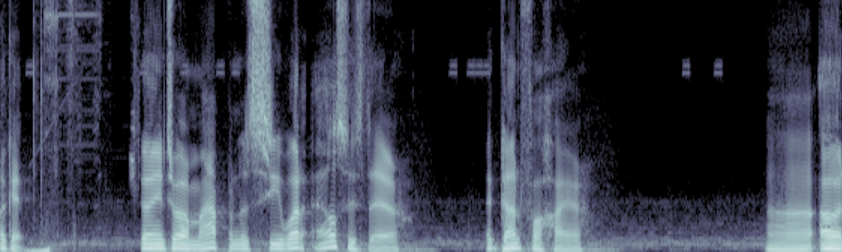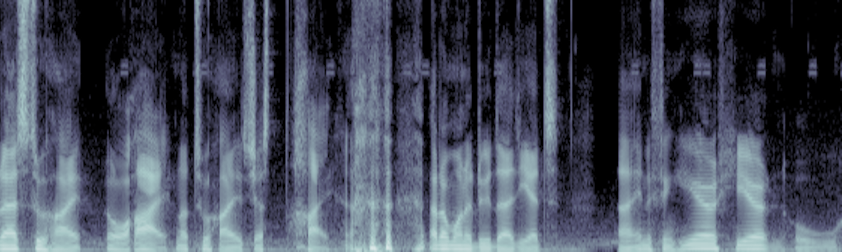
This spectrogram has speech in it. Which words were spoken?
Okay. Go into our map and let's see what else is there. A gun for hire. Uh, oh, that's too high. Oh, high. Not too high. It's just high. I don't want to do that yet. Uh, anything here? Here? No.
